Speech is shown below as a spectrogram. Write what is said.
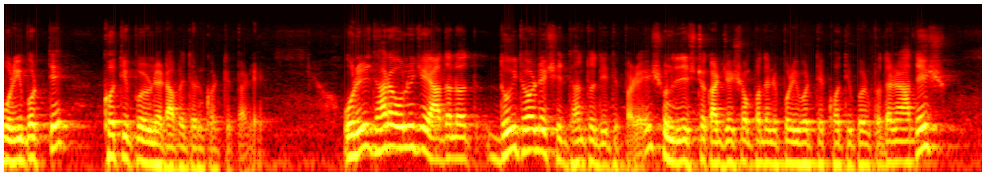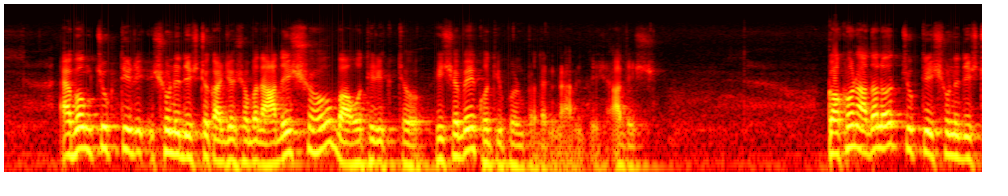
পরিবর্তে ক্ষতিপূরণের আবেদন করতে পারে। উনিশ ধারা অনুযায়ী আদালত দুই ধরনের সিদ্ধান্ত দিতে পারে, সুনির্দিষ্ট কার্য সম্পাদনের পরিবর্তে ক্ষতিপূরণ প্রদানের আদেশ এবং চুক্তির সুনির্দিষ্ট কার্য সম্পাদন আদেশ সহ বা অতিরিক্ত হিসেবে ক্ষতিপূরণ প্রদানের আদেশ কখন আদালত চুক্তির সুনির্দিষ্ট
